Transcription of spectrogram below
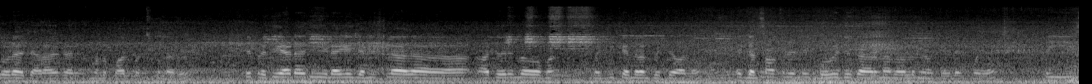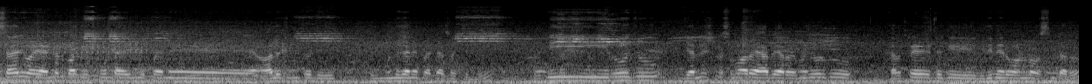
కూడా చాలా కార్యక్రమాల్లో పాల్పంచుకున్నారు ప్రతి ఏడాది ఇలాగే జర్నలిస్టుల ఆధ్వర్యంలో మంచి కేంద్రాలు పెట్టేవాళ్ళం. గత సంవత్సరం అయితే కోవిడ్ కారణాల వల్ల మేము చేయలేకపోయాం. ఈసారి వా- ఎండలు బాగా ఎక్కువ ఉంటాయని చెప్పి అనే ఆలోచనతో ముందుగానే పెట్టాల్సి వచ్చింది. ఈరోజు జర్నలిస్టులు సుమారు యాభై అరవై మంది వరకు కలెక్టరేట్కి విధి నిర్వహణలో వస్తుంటారు.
